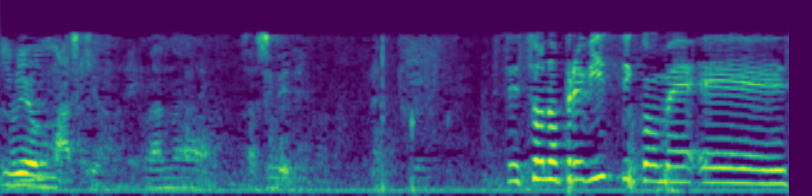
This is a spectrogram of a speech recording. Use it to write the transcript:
Lui è un maschio, l'hanno, si vede se sono previsti come eh,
